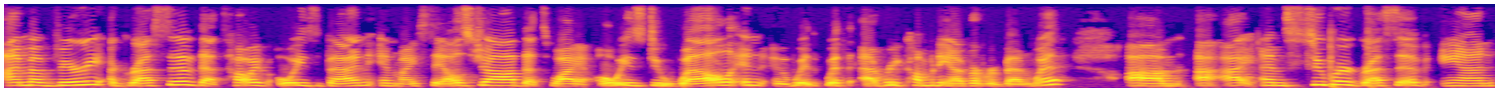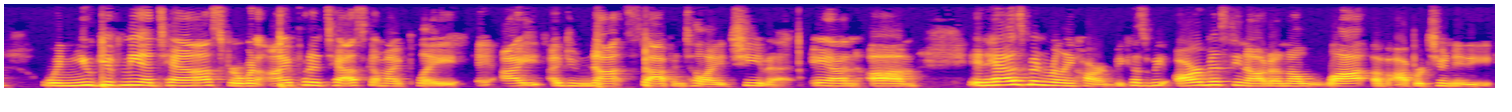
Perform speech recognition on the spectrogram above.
I'm a very aggressive. That's how I've always been in my sales job. That's why I always do well in with with every company I've ever been with. Um, I, I am super aggressive, and when you give me a task or when I put a task on my plate, I I do not stop until I achieve it. And um, it has been really hard because we are missing out on a lot of opportunity.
